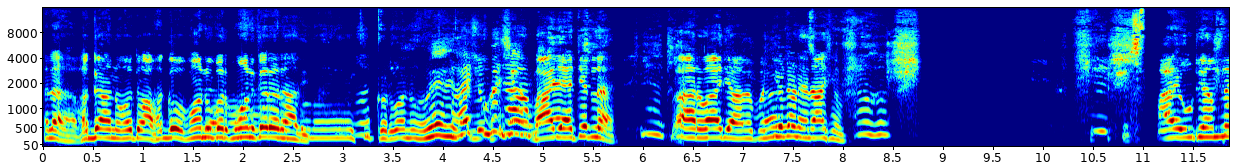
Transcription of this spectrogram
એટલે હગાનો હતો આ હગો ફોન ઉપર ફોન કરે ના શું કરવાનું હવે? શું કરશો? વાજ્યા કેટલા? બાર વાજ્યા હવે પછી કેટલા ને રાખ્યો. આ ઉઠે અમને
